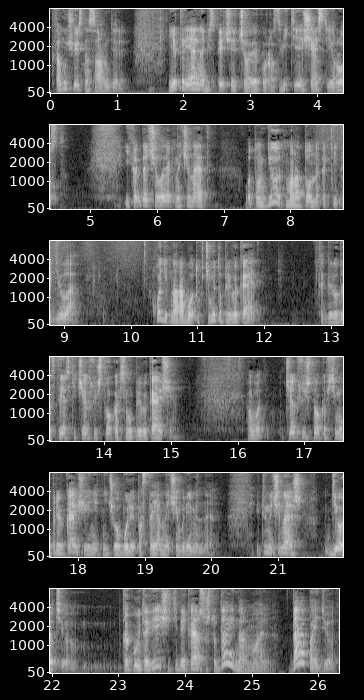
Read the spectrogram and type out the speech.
к тому, что есть на самом деле. И это реально обеспечивает человеку развитие, счастье и рост. И когда человек начинает вот он делает монотонно какие-то дела, ходит на работу, к чему-то привыкает. Как говорил Достоевский, человек – существо ко всему привыкающее. Вот. Человек – существо ко всему привыкающее, и нет ничего более постоянное, чем временное. И ты начинаешь делать э, какую-то вещь, и тебе кажется, что да, и нормально. Да, пойдет.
